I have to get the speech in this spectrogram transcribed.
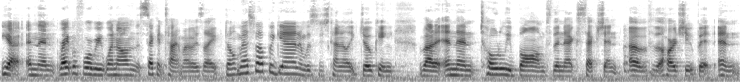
yeah, and then right before we went on the second time, I was like, "Don't mess up again," and was just kind of like joking about it, and then totally bombed the next section of the hard shoe bit, and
